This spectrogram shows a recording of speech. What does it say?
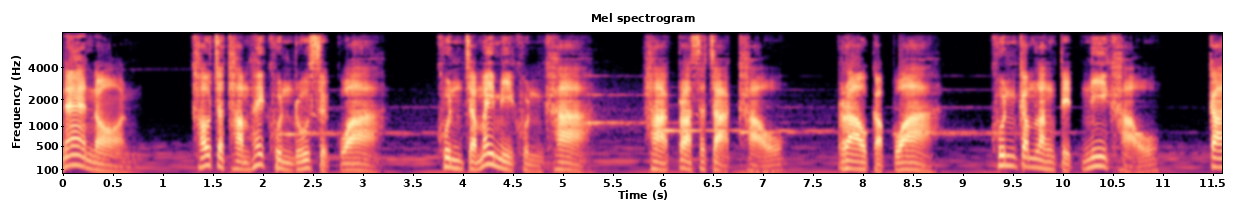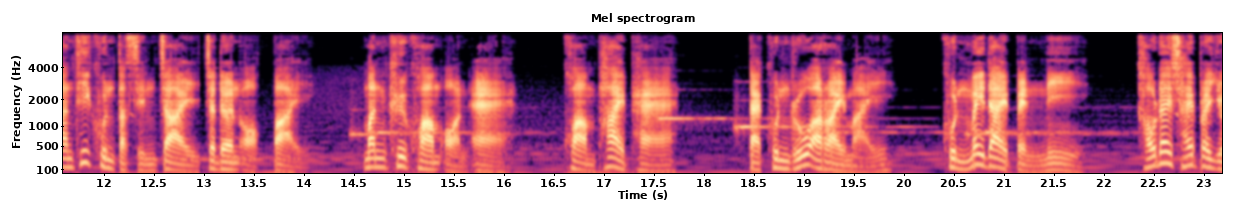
แน่นอน เขาจะทำให้คุณรู้สึกว่า คุณจะไม่มีคุณค่า หากปราศจากเขา ราวกับว่า คุณกำลังติดหนี้เขา การที่คุณตัดสินใจจะเดินออกไป มันคือความอ่อนแอ ความพ่ายแพ้ แต่คุณรู้อะไรไหม คุณไม่ได้เป็นหนี้ เขาได้ใช้ประโย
